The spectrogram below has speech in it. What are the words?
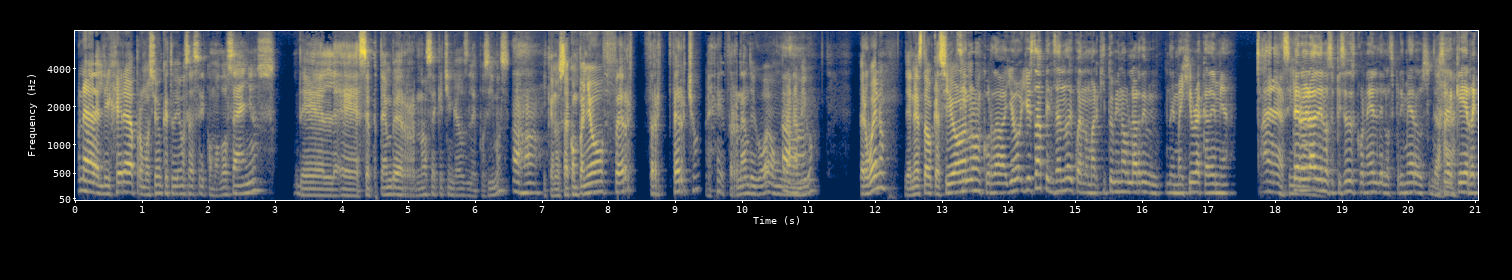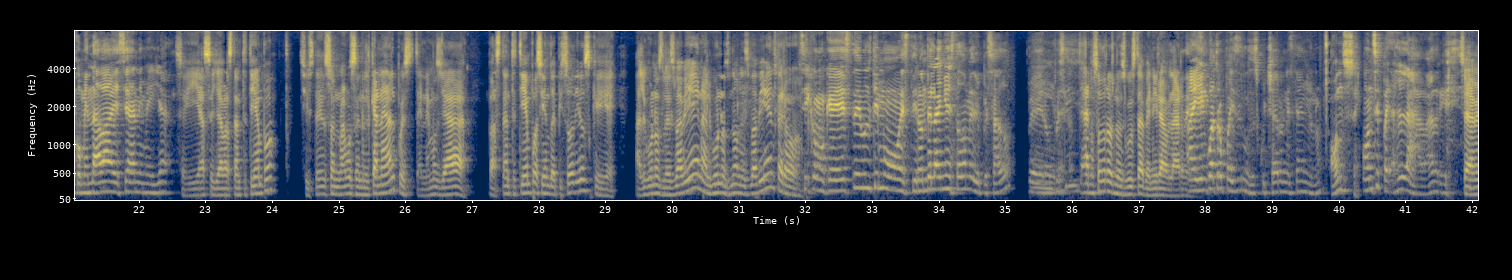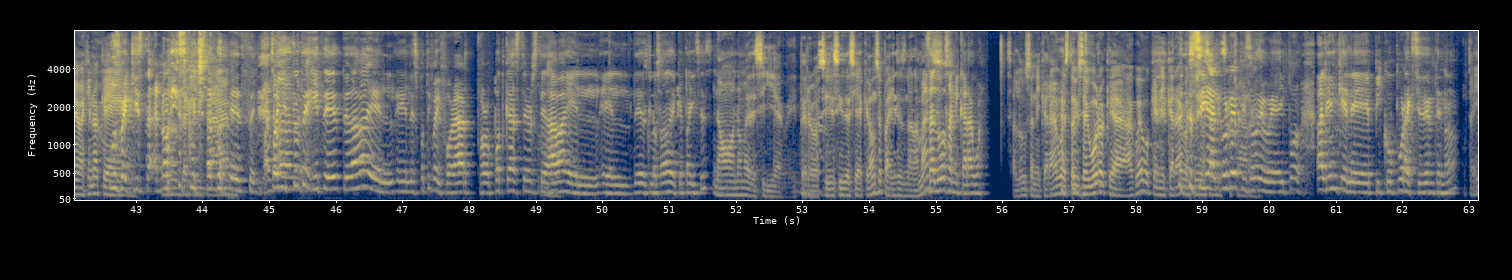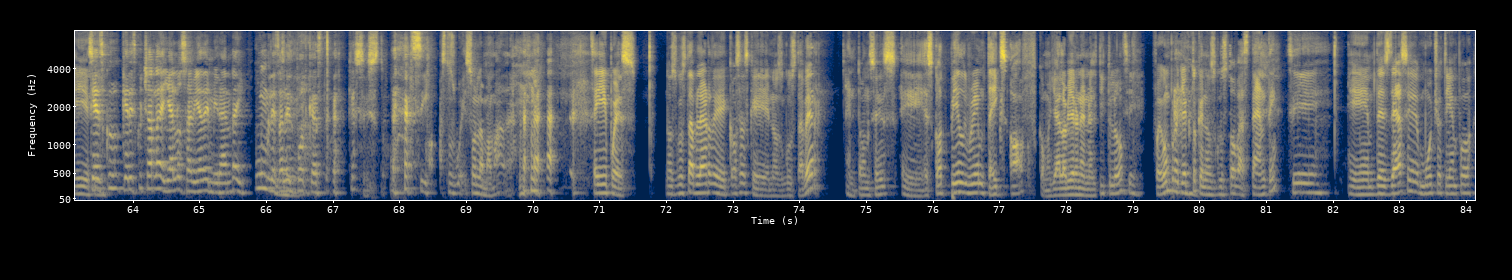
una ligera promoción que tuvimos hace como dos años del eh, September, no sé qué chingados le pusimos. Ajá. y que nos acompañó Fer, Fer- Fercho, Fernando Igoa, un gran Ajá. amigo. Pero bueno, en esta ocasión. Sí, no me acordaba. Yo, yo estaba pensando de cuando Marquito vino a hablar de, de My Hero Academia. Ah, sí, pero no. era de los episodios con él, de los primeros. O sea, que recomendaba ese anime y ya. Sí, hace ya bastante tiempo. Si ustedes son nuevos en el canal, pues tenemos ya bastante tiempo haciendo episodios que algunos les va bien, algunos no les va bien, pero Sí, como que este último estirón del año ha estado medio pesado. Pero pues sí. a nosotros nos gusta venir a hablar de Ahí en cuatro países nos escucharon este año, ¿no? 11. 11 países. La madre. O sea, me imagino que... Uzbekistán, no Uzbekistán. escuchando este. Oye, tú te, y te, te daba el, el Spotify for Art, for Podcasters, te daba el, el desglosado de qué países. No, no me decía, güey, pero sí, sí decía que 11 países nada más. Saludos a Nicaragua. Saludos a Nicaragua. Estoy seguro que a, a huevo que Nicaragua Sí, han algún episodio, güey. ahí por- Alguien que le picó por accidente, ¿no? Sí, sí. Que escu- quería escucharla de Ya lo sabía de Miranda y pum, le sale el podcast. ¿Qué es esto? sí. Oh, estos güeyes son la mamada. sí, pues nos gusta hablar de cosas que nos gusta ver. Entonces, eh, Scott Pilgrim Takes Off, como ya lo vieron en el título, Sí. fue un proyecto que nos gustó bastante. Sí. Eh, desde hace mucho tiempo,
